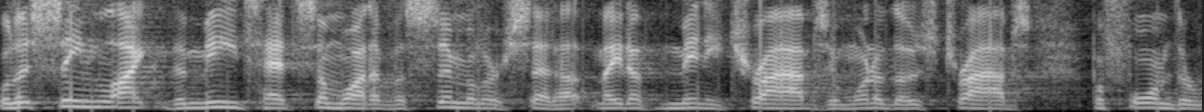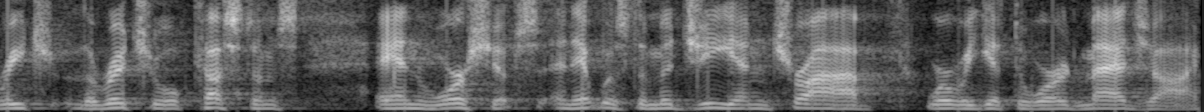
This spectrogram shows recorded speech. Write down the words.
Well, it seemed like the Medes had somewhat of a similar setup, made up many tribes, and one of those tribes performed the, rit- the ritual customs and worships, and it was the Magian tribe where we get the word Magi.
